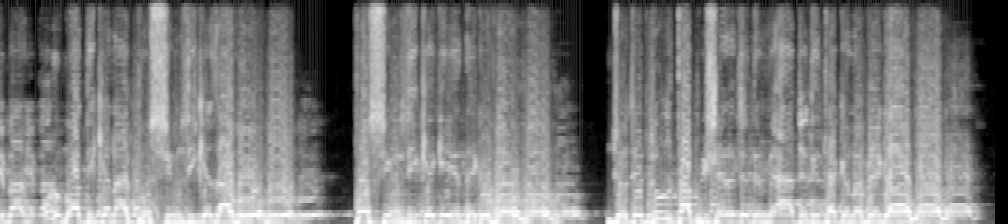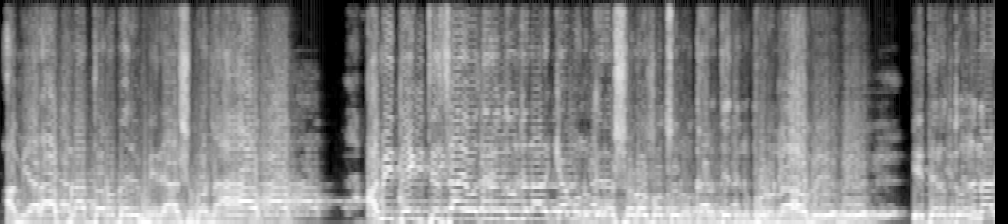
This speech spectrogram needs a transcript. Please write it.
এবার পূর্ব দিকে নয়, পশ্চিম দিকে যাব। পশ্চিম দিকে গিয়ে দেখব, যদি দুলতা পিসের যদি মেয়া যদি থাকে নবে গাও আমি আর আপনার দরবারে ফিরে আসব না। আমি দেখতে চাই ওদের দুজনার কেমন করে ষোলো বছর কার যেদিন পূর্ণ হবে। এদের দুজনার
